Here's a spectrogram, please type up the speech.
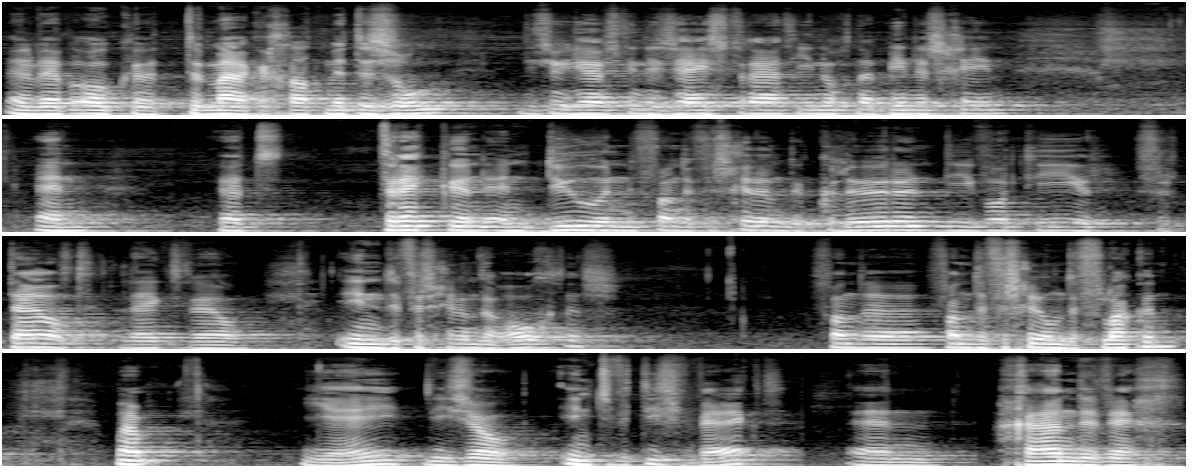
En we hebben ook eh, te maken gehad met de zon, die zojuist in de zijstraat hier nog naar binnen scheen. En het trekken en duwen van de verschillende kleuren, die wordt hier vertaald, lijkt wel, in de verschillende hoogtes van de, van de verschillende vlakken. Maar jij, die zo intuïtief werkt en gaandeweg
